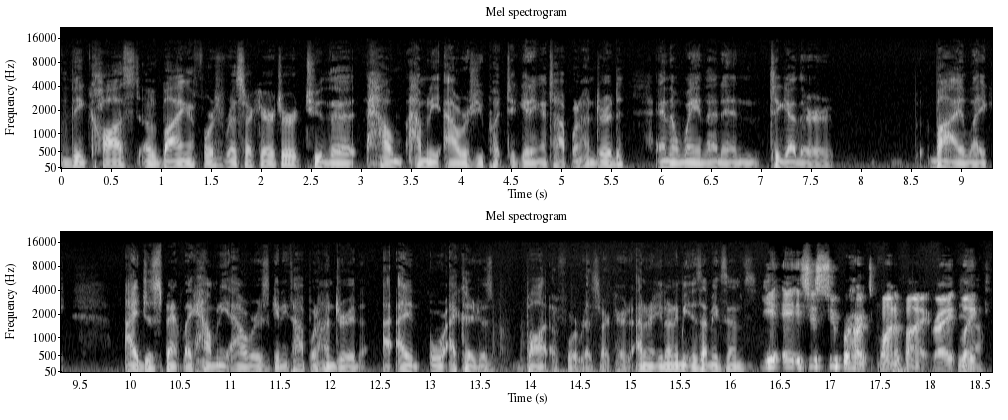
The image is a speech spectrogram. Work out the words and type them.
the cost of buying a four red star character to the how how many hours you put to getting a top 100, and then weighing that in together by like. I just spent like how many hours getting top 100? I, I or I could have just bought a four red star character. I don't know. You know what I mean? Does that make sense? Yeah, it's just super hard to quantify, right? Yeah. Like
